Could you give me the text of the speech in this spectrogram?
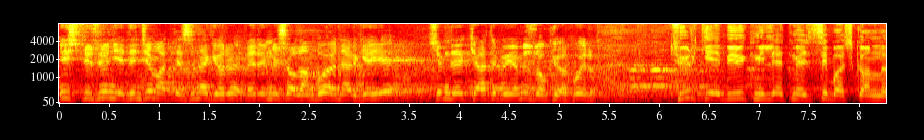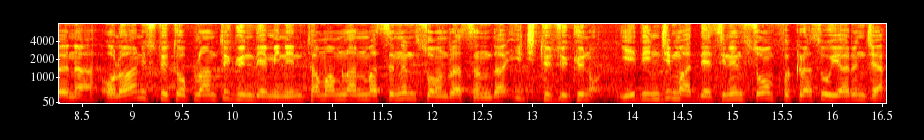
İş tüzüğün 7. maddesine göre verilmiş olan bu önergeyi şimdi katip üyemiz okuyor. Buyurun. Türkiye Büyük Millet Meclisi Başkanlığına olağanüstü toplantı gündeminin tamamlanmasının sonrasında iç tüzükün 7. maddesinin son fıkrası uyarınca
